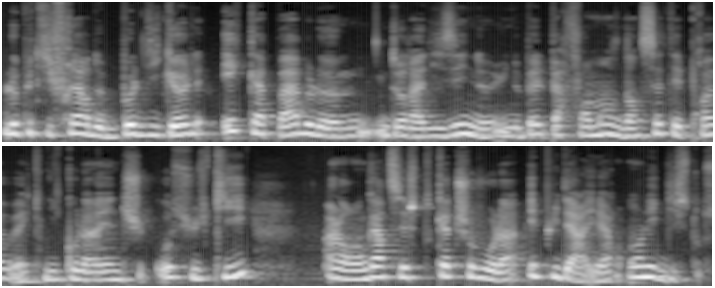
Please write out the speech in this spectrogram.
Le petit frère de Bold Eagle est capable de réaliser une, belle performance dans cette épreuve avec Nicolas Hench sulky. Alors on garde ces quatre chevaux là et puis derrière on les glisse tous.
